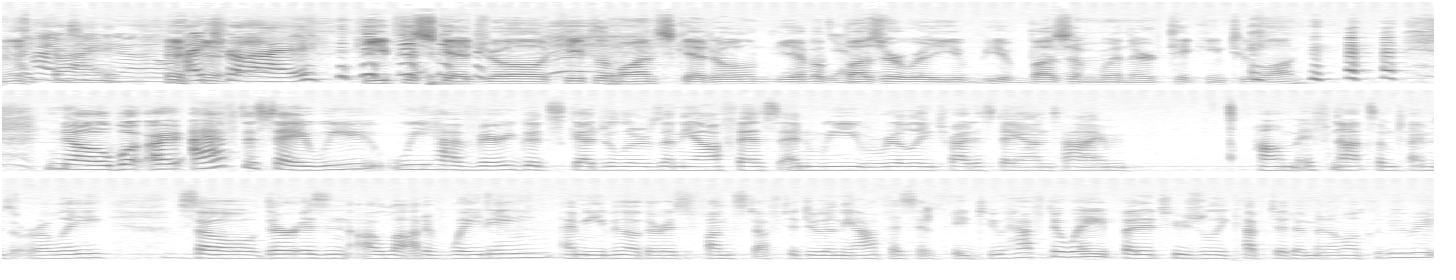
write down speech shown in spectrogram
I How'd try. you know? I try. keep the schedule, keep them on schedule. Do you have a Yes. buzzer where you, you buzz them when they're taking too long? no, but I, I have to say we we have very good schedulers in the office, and we really try to stay on time. Um, if not sometimes early. So there isn't a lot of waiting. I mean, even though there is fun stuff to do in the office if they do have to wait, but it's usually kept at a minimal because we,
